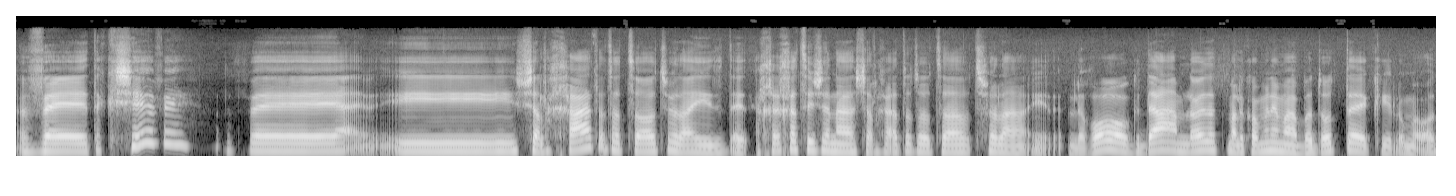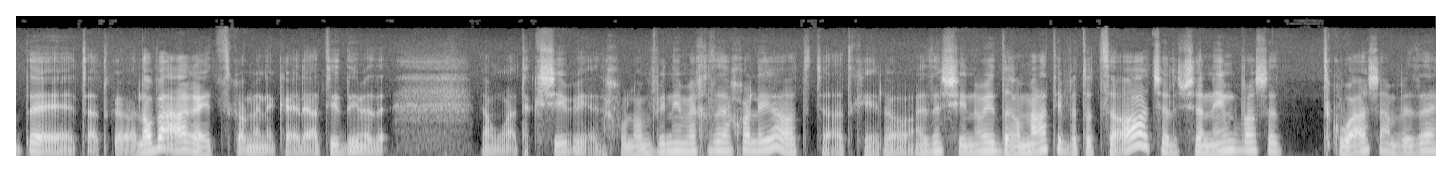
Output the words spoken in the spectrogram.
ותקשיבי, והיא שלחה את התוצאות שלה, היא אחרי חצי שנה שלחה את התוצאות שלה לרוג, דם, לא יודעת מה, לכל מיני מעבדות אה, כאילו מאוד, לא בארץ, כל מיני כאלה עתידים וזה. ואמרו תקשיבי, אנחנו לא מבינים איך זה יכול להיות, את יודעת, כאילו, איזה שינוי דרמטי בתוצאות של שנים כבר שתקועה שם וזה.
